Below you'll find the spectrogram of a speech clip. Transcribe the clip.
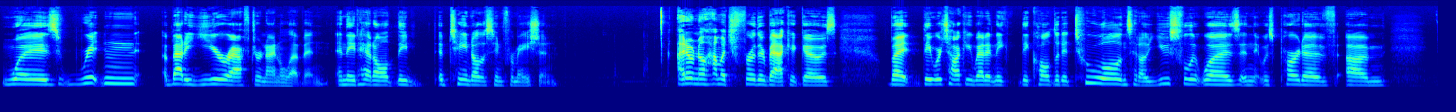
was written about a year after 9 11, and they'd had all, they'd obtained all this information. I don't know how much further back it goes, but they were talking about it and they, they called it a tool and said how useful it was, and it was part of um,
